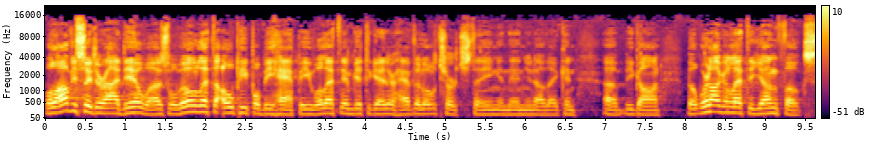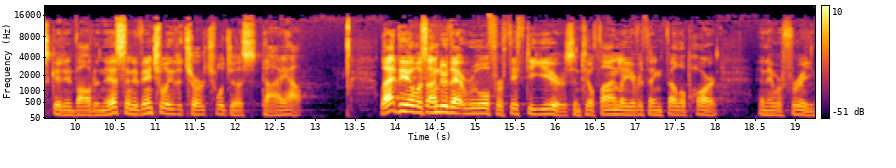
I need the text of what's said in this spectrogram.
Well, obviously, their idea was, well, we'll let the old people be happy. We'll let them get together, have their little church thing, and then, you know, they can uh, be gone. But we're not going to let the young folks get involved in this, and eventually the church will just die out. Latvia was under that rule for 50 years until finally everything fell apart and they were free.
